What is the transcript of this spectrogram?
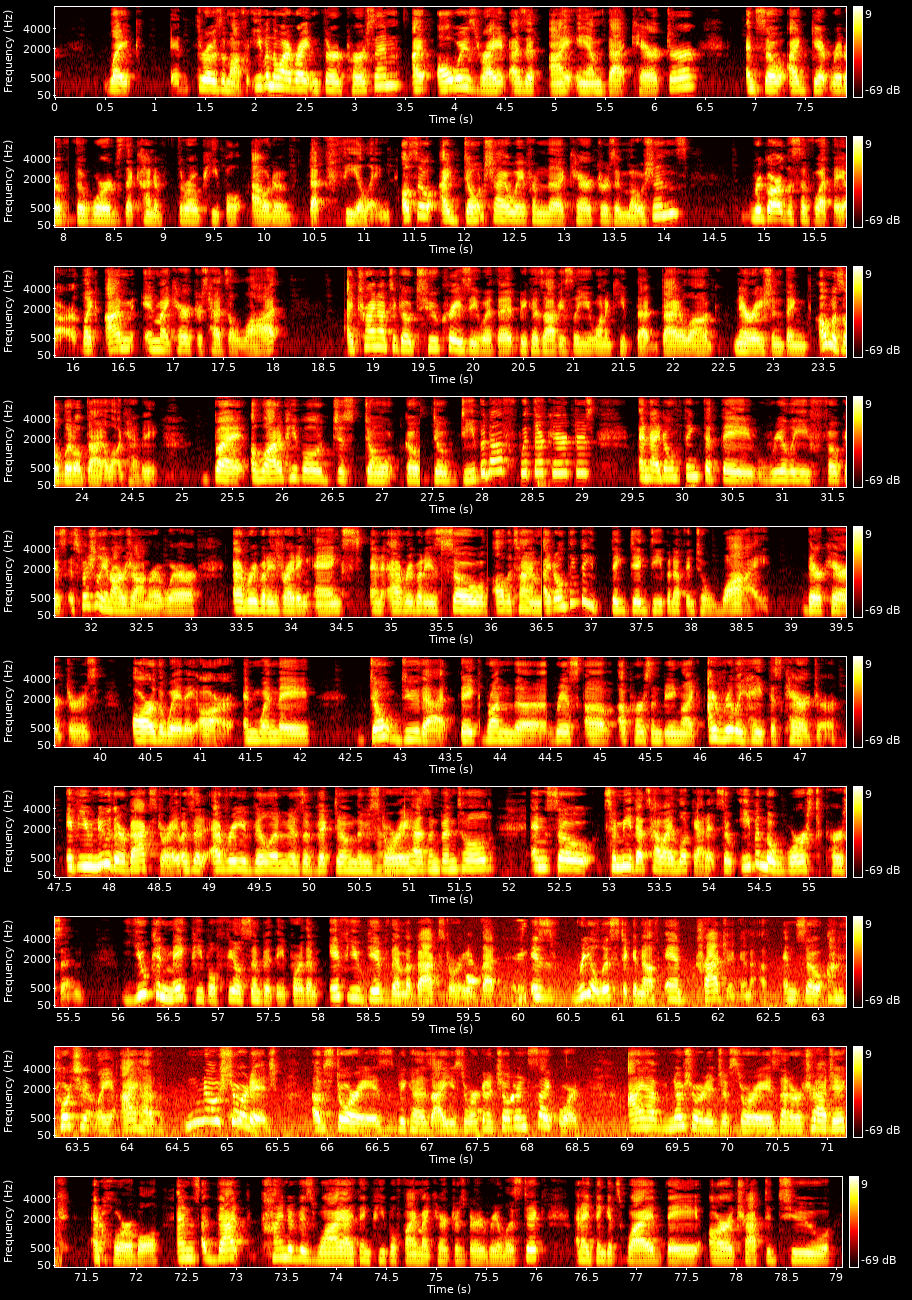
like, it throws them off. Even though I write in third person, I always write as if I am that character. And so I get rid of the words that kind of throw people out of that feeling. Also, I don't shy away from the character's emotions, regardless of what they are. Like, I'm in my characters' heads a lot. I try not to go too crazy with it because obviously you want to keep that dialogue narration thing almost a little dialogue heavy. But a lot of people just don't go, go deep enough with their characters. And I don't think that they really focus, especially in our genre where everybody's writing angst and everybody's so all the time. I don't think they they dig deep enough into why their characters are the way they are. And when they don't do that, they run the risk of a person being like, I really hate this character. If you knew their backstory, was that every villain is a victim whose yeah. story hasn't been told? And so to me, that's how I look at it. So even the worst person you can make people feel sympathy for them if you give them a backstory that is realistic enough and tragic enough. And so, unfortunately, I have no shortage of stories because I used to work in a children's psych ward. I have no shortage of stories that are tragic and horrible. And that kind of is why I think people find my characters very realistic. And I think it's why they are attracted to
